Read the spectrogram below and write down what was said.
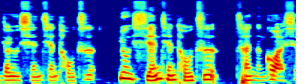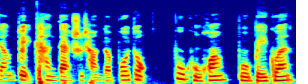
要用闲钱投资，用闲钱投资才能够啊相对看淡市场的波动，不恐慌，不悲观。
